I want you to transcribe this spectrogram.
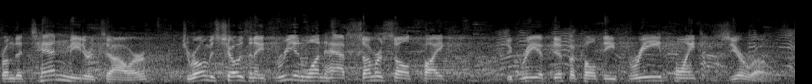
From the 10 meter tower, Jerome has chosen a three and one half somersault pike, degree of difficulty 3.0.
